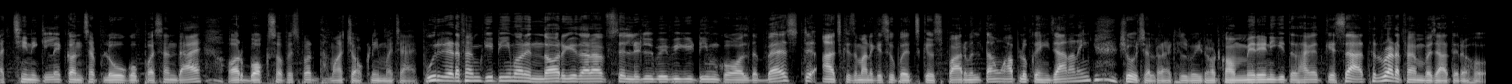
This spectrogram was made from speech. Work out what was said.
अच्छी निकले कॉन्सेप्ट लोगों को पसंद आए और बॉक्स ऑफ़िस पर धमा चौकड़ी मचाए। पूरी रेड एफएम की टीम और इंदौर की तरफ़ से लिटिल बेबी की टीम को ऑल द बेस्ट आज के जमाने के सुपर हिट्स के उस पार मिलता हूँ। आप लोग कहीं जाना नहीं। शो चल रहा है। ठिलवई डॉट कॉम मेरे की तथागत के साथ रेड एफ़ बजाते रहो।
